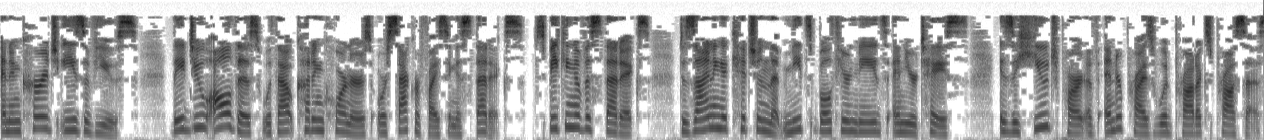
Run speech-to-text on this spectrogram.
and encourage ease of use. They do all this without cutting corners or sacrificing aesthetics. Speaking of aesthetics, designing a kitchen that meets both your needs and your tastes is a huge part of Enterprise Wood Products process.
